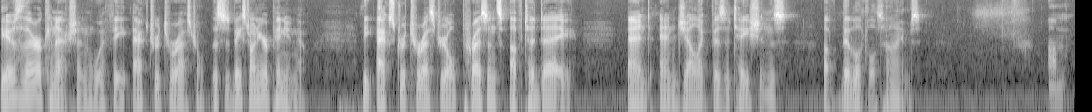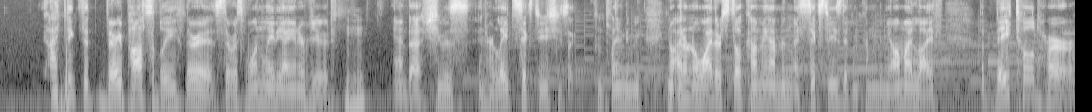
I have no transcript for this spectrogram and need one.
Is there a connection with the extraterrestrial? This is based on your opinion now. The extraterrestrial presence of today and angelic visitations of biblical times? Um, I think that very possibly there is. There was one lady I interviewed, mm-hmm. and uh, she was in her late 60s. She's like complaining to me, you know, I don't know why they're still coming. I'm in my 60s. They've been coming to me all my life. But they told her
